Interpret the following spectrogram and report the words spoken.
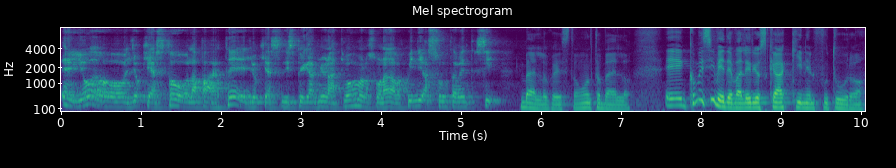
E io gli ho chiesto la parte e gli ho chiesto di spiegarmi un attimo come lo suonava, quindi assolutamente sì. Bello questo, molto bello. E come si vede Valerio Scacchi nel futuro?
